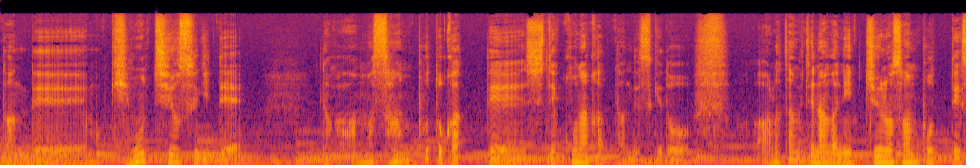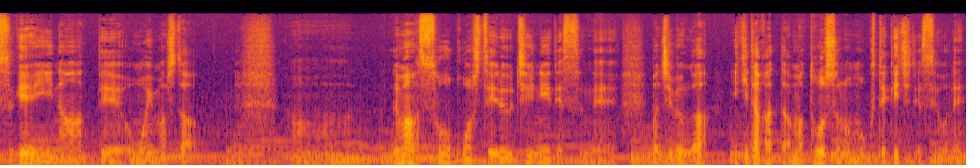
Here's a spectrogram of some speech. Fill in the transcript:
たんでもう気持ちよすぎてなんかあんま散歩とかってしてこなかったんですけど改めてなんか日中の散歩ってすげえいいなって思いました。でまあそうこうしているうちにですね、まあ、自分が行きたかった、まあ、当初の目的地ですよね。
